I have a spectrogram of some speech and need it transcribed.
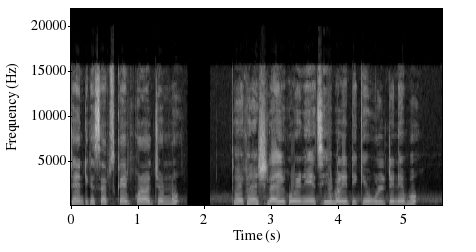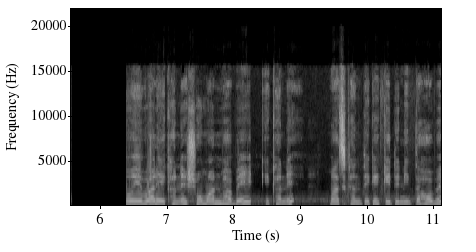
চ্যানেলটিকে সাবস্ক্রাইব করার জন্য। তো এখানে সেলাই করে নিয়েছি, এবার এটিকে উল্টে নেব। তো এবার এখানে সমানভাবে এখানে মাঝখান থেকে কেটে নিতে হবে।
